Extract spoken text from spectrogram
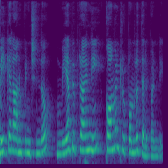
మీకెలా అనిపించిందో మీ అభిప్రాయాన్ని కామెంట్ రూపంలో తెలపండి.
